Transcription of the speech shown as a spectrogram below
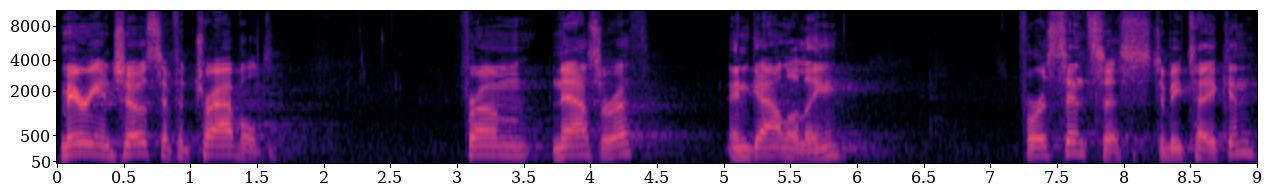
Mary and Joseph had traveled from Nazareth in Galilee for a census to be taken.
